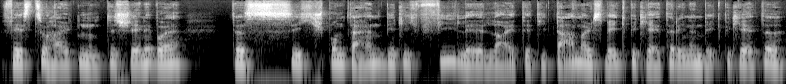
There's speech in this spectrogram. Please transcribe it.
festzuhalten. Und das Schöne war, dass sich spontan wirklich viele Leute, die damals Wegbegleiterinnen, Wegbegleiter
